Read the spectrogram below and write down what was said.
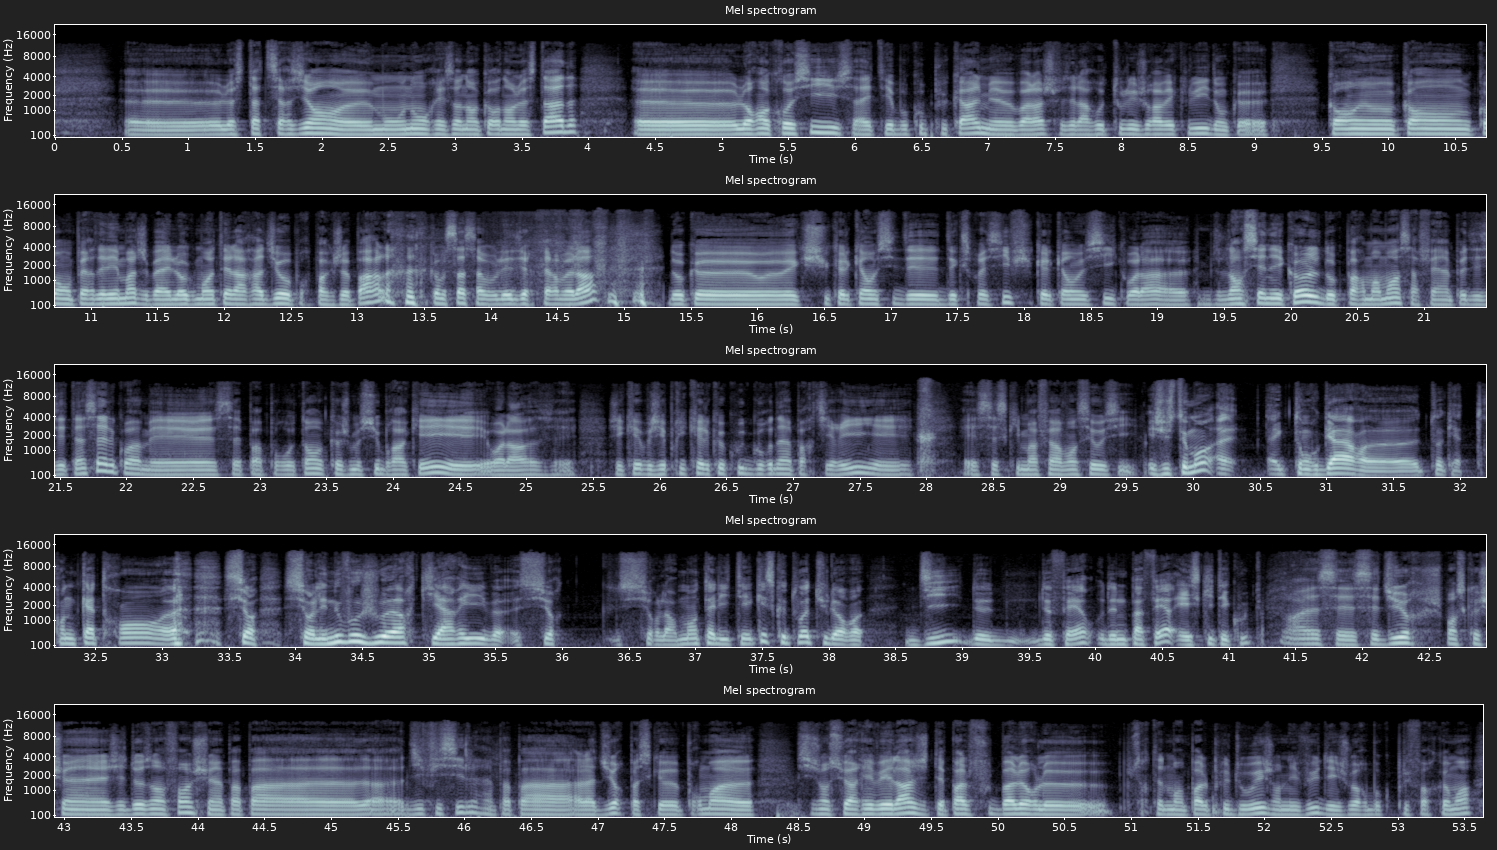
le stade Serzian, mon nom résonne encore dans le stade. Laurent Crossi, ça a été beaucoup plus calme. voilà, je faisais la route tous les jours avec lui, donc quand, quand, quand, on perdait les matchs, ben, il augmentait la radio pour pas que je parle. Comme ça, ça voulait dire ferme-la. donc, euh, je suis quelqu'un aussi d'expressif. Je suis quelqu'un aussi voilà, euh, de l'ancienne école. Donc, par moments, ça fait un peu des étincelles. quoi. Mais c'est pas pour autant que je me suis braqué. Et voilà, j'ai pris quelques coups de gourdin par Thierry. Et, et c'est ce qui m'a fait avancer aussi. Et justement, avec ton regard, euh, toi qui as 34 ans, sur, sur les nouveaux joueurs qui arrivent, sur sur leur mentalité. Qu'est-ce que toi, tu leur dis de, faire ou de ne pas faire Et est-ce qu'ils t'écoutent? C'est, dur. Je pense que j'ai deux enfants. Je suis un papa euh, difficile, un papa à la dure, parce que pour moi, euh, si j'en suis arrivé là, j'étais pas le footballeur, le, certainement pas le plus doué. J'en ai vu des joueurs beaucoup plus forts que moi.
